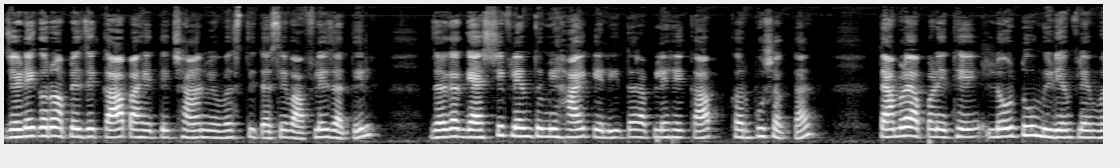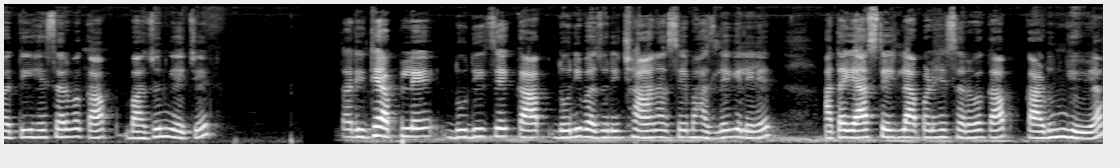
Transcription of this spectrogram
जेणेकरून आपले जे काप आहेत ते छान व्यवस्थित असे वाफले जातील. जर का गॅसची फ्लेम तुम्ही हाय केली तर आपले हे काप करपू शकतात. त्यामुळे आपण इथे लो टू मिडियम फ्लेमवरती हे सर्व काप भाजून घ्यायचे तर इथे आपले दुधीचे काप दोन्ही बाजूनी छान असे भाजले गेलेले आहेत. आता या स्टेजला आपण हे सर्व काप काढून घेऊया.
